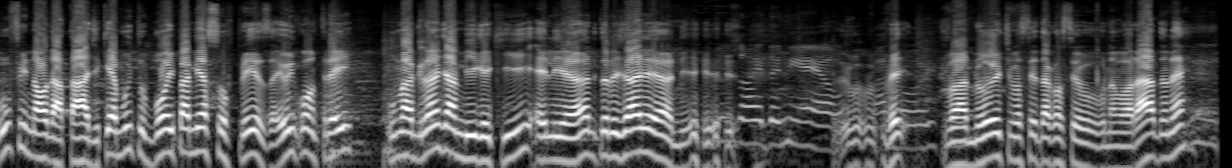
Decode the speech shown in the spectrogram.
o final da tarde que é muito bom e para minha surpresa, eu encontrei uma grande amiga aqui, Eliane, tudo já, Eliane? Tudo jóia, Daniel. Boa noite. Boa noite, você está com seu namorado, né? Isso.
